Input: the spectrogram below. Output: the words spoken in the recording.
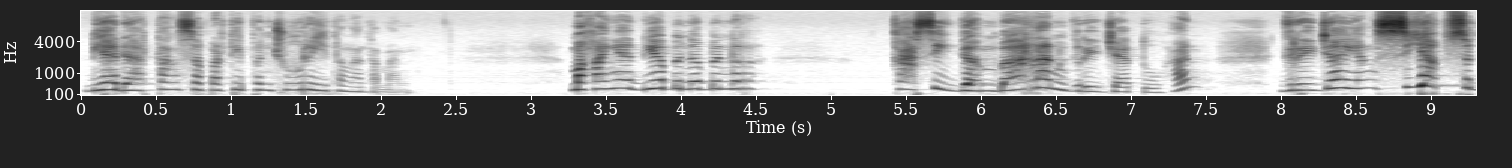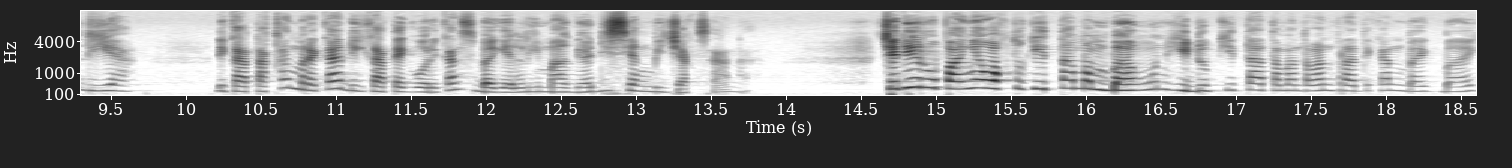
Dia datang seperti pencuri teman-teman. Makanya dia benar-benar kasih gambaran gereja Tuhan, gereja yang siap sedia. Dikatakan mereka dikategorikan sebagai lima gadis yang bijaksana. Jadi rupanya waktu kita membangun hidup kita, teman-teman perhatikan baik-baik.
